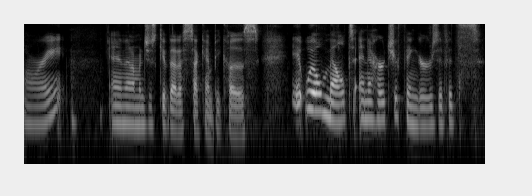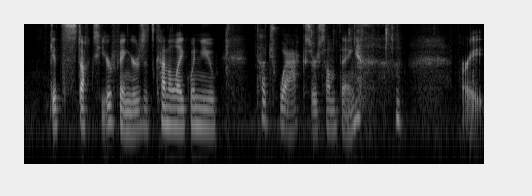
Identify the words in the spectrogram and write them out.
All right. And then I'm going to just give that a second because it will melt and it hurts your fingers if it's gets stuck to your fingers. It's kind of like when you touch wax or something. All right,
